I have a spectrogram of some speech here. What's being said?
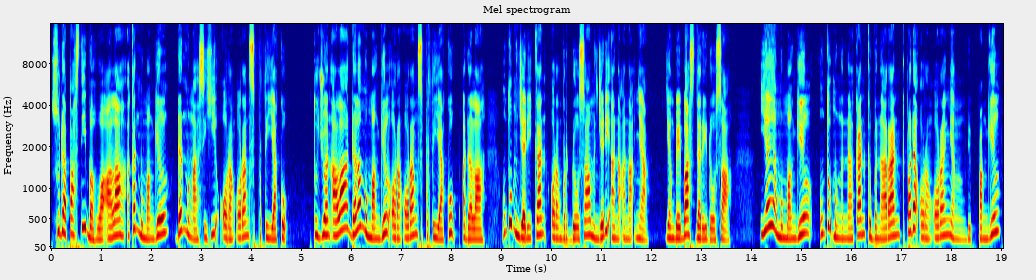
sudah pasti bahwa Allah akan memanggil dan mengasihi orang-orang seperti Yakub. Tujuan Allah dalam memanggil orang-orang seperti Yakub adalah untuk menjadikan orang berdosa menjadi anak-anaknya yang bebas dari dosa. Ia yang memanggil untuk mengenakan kebenaran kepada orang-orang yang dipanggil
